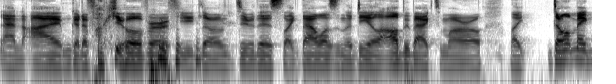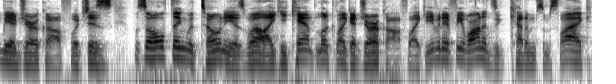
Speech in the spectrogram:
and I'm gonna fuck you over if you don't do this. Like that wasn't the deal. I'll be back tomorrow. Like don't make me a jerk off, which is was the whole thing with Tony as well. Like he can't look like a jerk off. Like even if he wanted to cut him some slack,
